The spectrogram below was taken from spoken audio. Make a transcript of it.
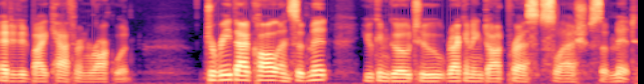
edited by Catherine Rockwood. To read that call and submit, you can go to reckoning.press slash submit.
